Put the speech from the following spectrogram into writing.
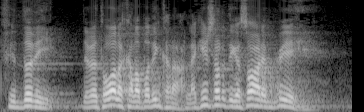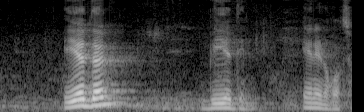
fidadii dabeete waa la kala badin karaa laakiin shardiga soo haray muxuu yahay? Yadan biyadin. Inay noqoto.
